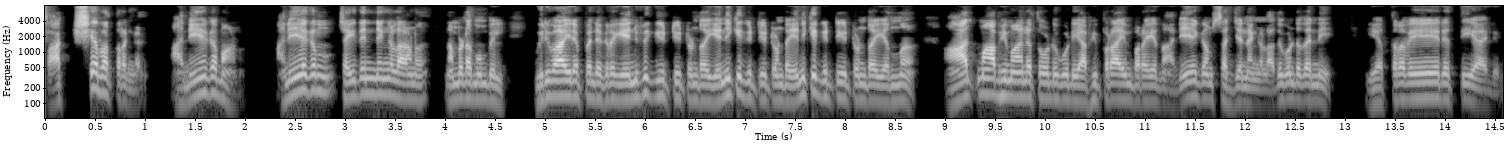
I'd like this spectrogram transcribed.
സാക്ഷ്യപത്രങ്ങൾ അനേകമാണ്. അനേകം ചൈതന്യങ്ങളാണ് നമ്മുടെ മുമ്പിൽ ഗുരുവായൂരപ്പന്റെ കൃപ എനിക്ക് കിട്ടിയിട്ടുണ്ട്? എനിക്ക് കിട്ടിയിട്ടുണ്ട്? എനിക്ക് കിട്ടിയിട്ടുണ്ട്? എന്ന് ആത്മാഭിമാനത്തോടുകൂടി അഭിപ്രായം പറയുന്ന അനേകം സജ്ജനങ്ങൾ. അതുകൊണ്ട് തന്നെ എത്ര പേരെത്തിയാലും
